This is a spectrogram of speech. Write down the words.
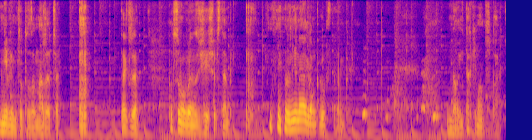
Nie wiem, co to za narzecze. Także podsumowując dzisiejszy wstęp. No nie nagram tego wstępu. No i takie mam wsparcie.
